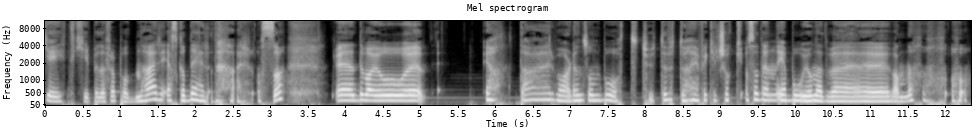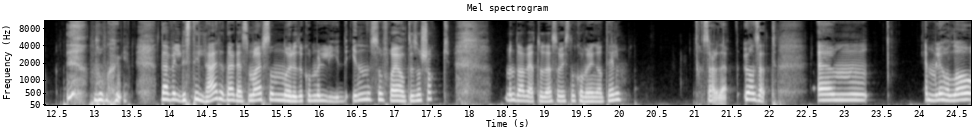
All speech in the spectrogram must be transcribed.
gatekeepe det fra poden her. Jeg skal dele det her også. Eh, det var jo eh, Ja, der var det en sånn båttute, vet du. Jeg fikk helt sjokk. Altså, den Jeg bor jo nede ved vannet, noen ganger Det er veldig stille her, det er det som er. Så når det kommer lyd inn, så får jeg alltid så sjokk. Men da vet du det, så hvis den kommer en gang til, så er det det. Uansett. Um, Emily Hollow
